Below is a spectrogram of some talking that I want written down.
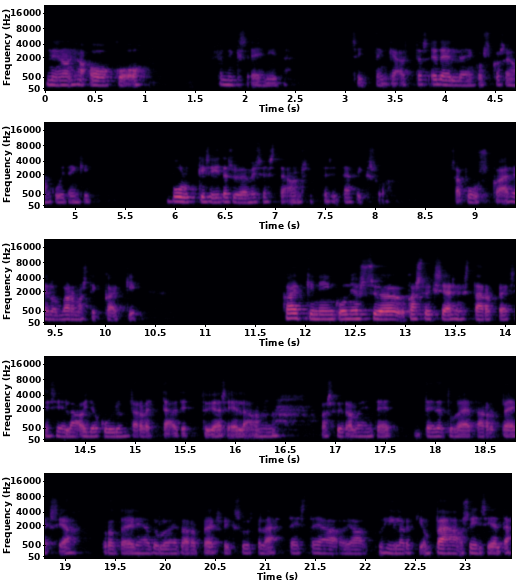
niin on ihan ok. Ja miksi ei niitä sitten käyttäisi edelleen, koska se on kuitenkin bulkki siitä syömisestä on sitten sitä fiksua sapuskaa ja siellä on varmasti kaikki, kaikki niin kun jos syö kasviksia esimerkiksi tarpeeksi, niin siellä on jo kuidun tarve täytetty ja siellä on kasviravinteita tulee tarpeeksi ja proteiinia tulee tarpeeksi fiksuista lähteistä ja, ja hiilarikin on pääosin sieltä,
